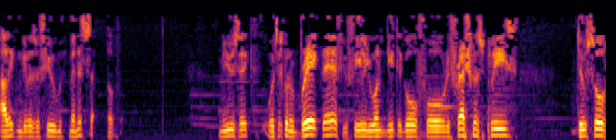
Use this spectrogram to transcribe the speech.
Ali can give us a few minutes of music. We're just going to break there. If you feel you want, need to go for refreshments, please do so.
